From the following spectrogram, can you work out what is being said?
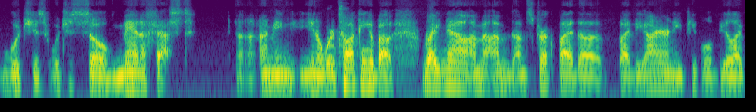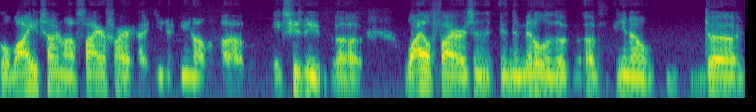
which is which is so manifest. Uh, I mean, you know, we're talking about right now. I'm, I'm I'm struck by the by the irony. People will be like, "Well, why are you talking about fire fire?" Uh, you know, you know, uh, excuse me, uh, wildfires in, in the middle of the of you know the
